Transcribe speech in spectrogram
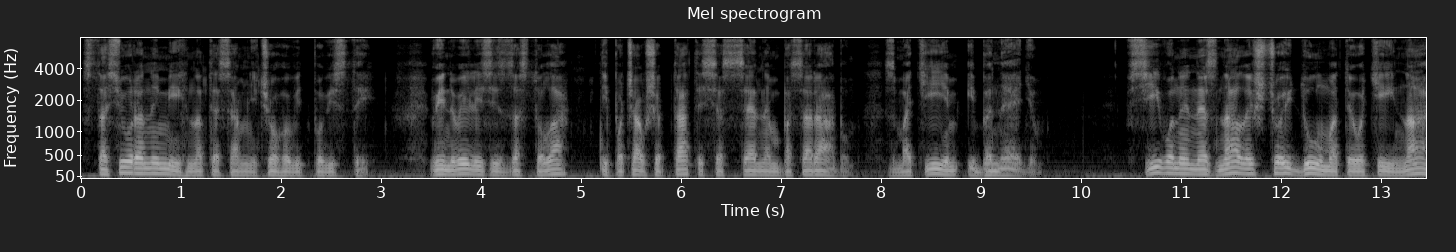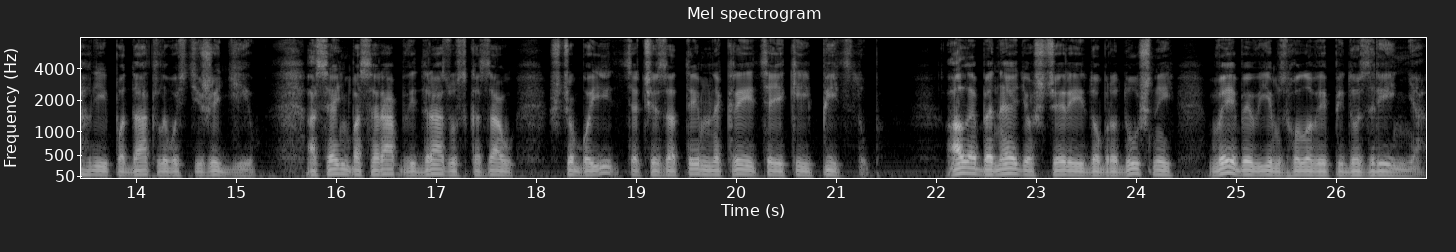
Стасюра не міг на те сам нічого відповісти. Він виліз із за стола і почав шептатися з сенем Басарабом, з Матієм і Бенедьом. Всі вони не знали, що й думати о тій наглій податливості жидів. А сень Басараб відразу сказав, що боїться, чи за тим не криється який підступ. Але Бенедьо, щирий і добродушний, вибив їм з голови підозріння.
